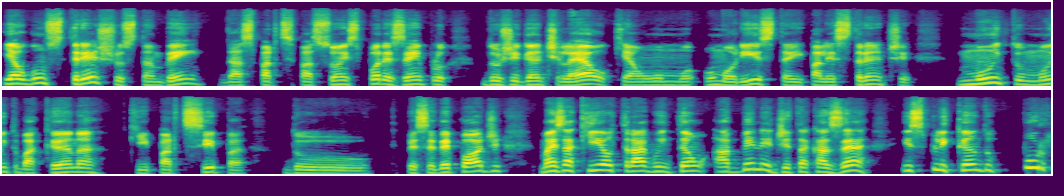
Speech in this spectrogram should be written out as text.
e alguns trechos também das participações, por exemplo, do Gigante Léo, que é um humorista e palestrante muito, muito bacana, que participa do PCD Pod, mas aqui eu trago então a Benedita Casé explicando por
